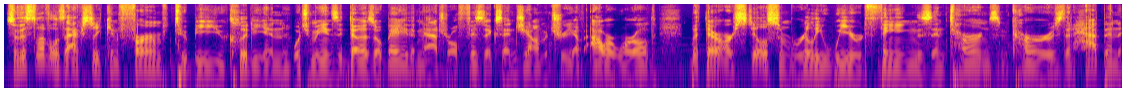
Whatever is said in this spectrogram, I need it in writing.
So this level is actually confirmed to be Euclidean, which means it does obey the natural physics and geometry of our world, but there are still some really weird things and turns and curves that happen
